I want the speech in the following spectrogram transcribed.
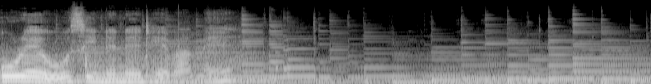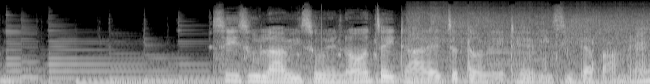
အိုးထဲကိုစီနည်းနည်းထည့်ပါမယ် စီဆူလာပြီဆိုရင်တော့ကြိတ်ထားတဲ့ကြက်သွန်တွေထည့်ပြီးစီတတ်ပါမယ်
